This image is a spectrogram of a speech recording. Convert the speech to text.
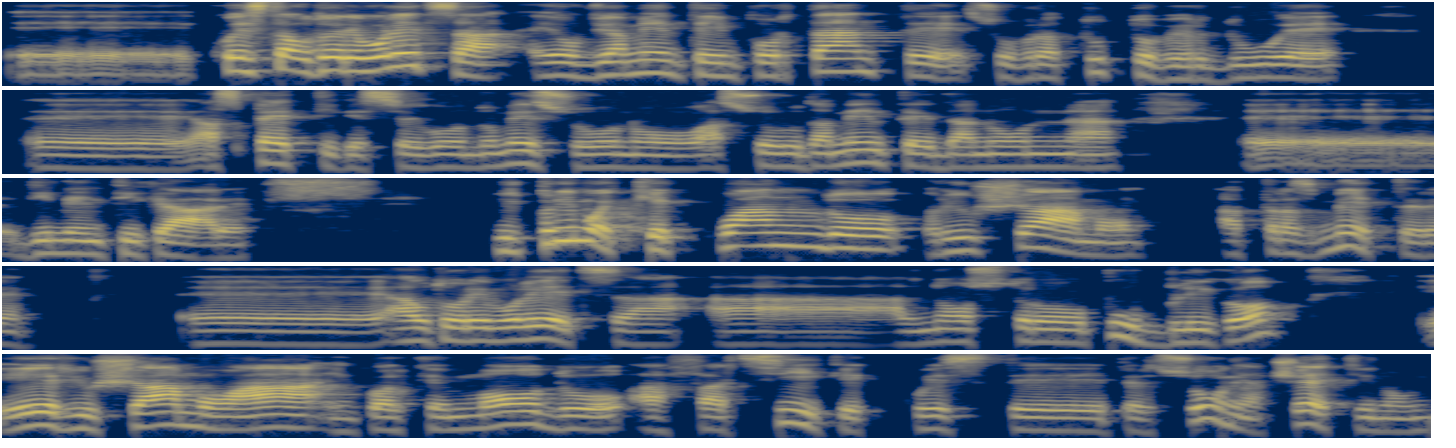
Eh, questa autorevolezza è ovviamente importante soprattutto per due eh, aspetti che secondo me sono assolutamente da non eh, dimenticare. Il primo è che quando riusciamo a trasmettere eh, autorevolezza a, al nostro pubblico, e riusciamo a in qualche modo a far sì che queste persone accettino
